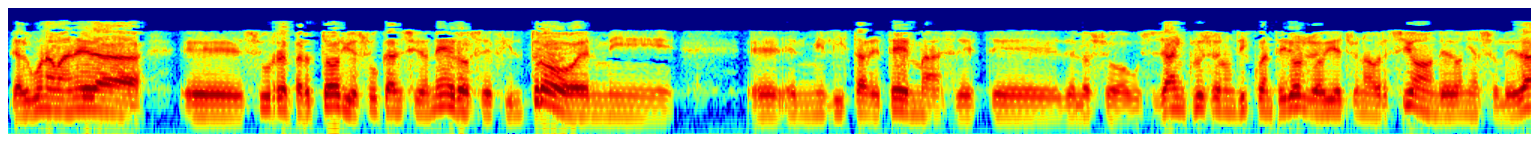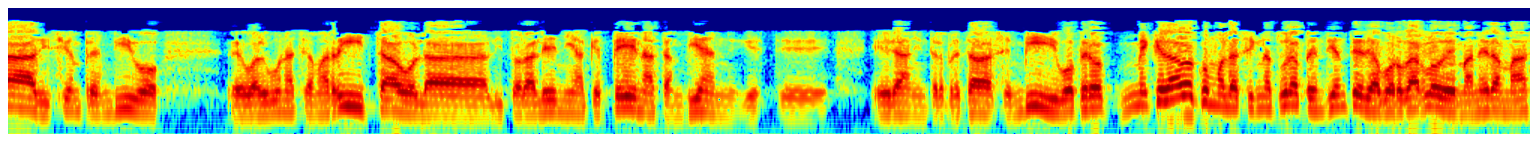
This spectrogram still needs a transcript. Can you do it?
de alguna manera, eh, su repertorio, su cancionero se filtró en mi eh, en mis listas de temas este, de los shows. Ya incluso en un disco anterior yo había hecho una versión de Doña Soledad y siempre en vivo eh, o alguna chamarrita o la litoraleña Qué pena también este, eran interpretadas en vivo, pero me quedaba como la asignatura pendiente de abordarlo de manera más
